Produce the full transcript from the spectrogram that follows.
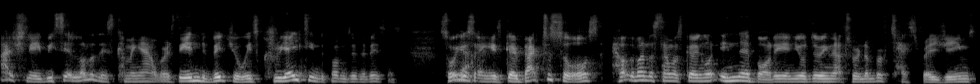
Actually, we see a lot of this coming out, whereas the individual is creating the problems in the business. So what yeah. you're saying is go back to source, help them understand what's going on in their body, and you're doing that through a number of test regimes.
